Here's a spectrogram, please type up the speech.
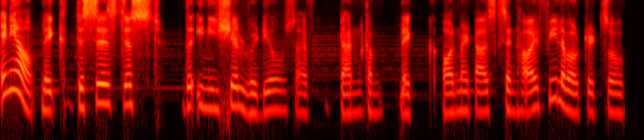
anyhow like this is just the initial video so i've done com- like all my tasks and how i feel about it. So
